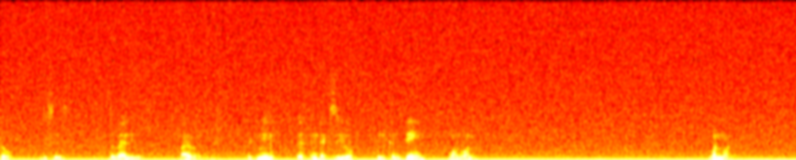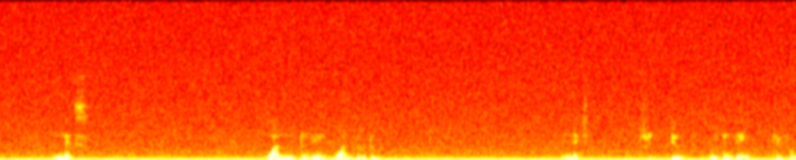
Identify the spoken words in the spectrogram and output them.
So this is the value 5 values. It means that index 0 will contain 1 1 1 1 index. 1 will contain 1 double 2 index 2 will contain three four.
